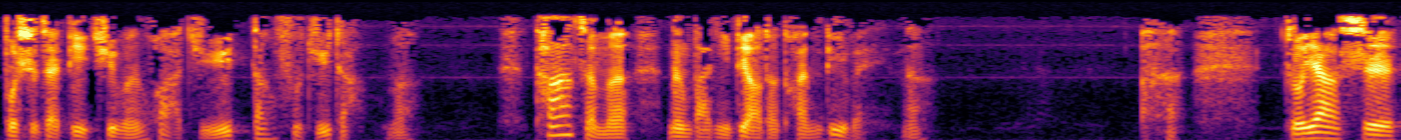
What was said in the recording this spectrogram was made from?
不是在地区文化局当副局长吗？他怎么能把你调到团地委呢？主要是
